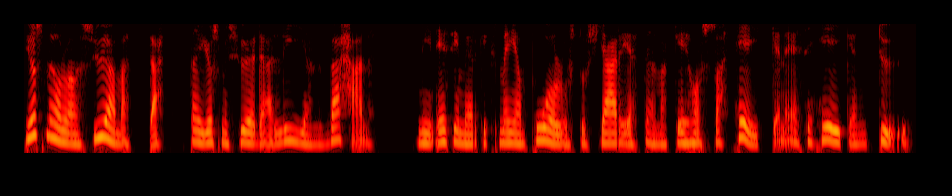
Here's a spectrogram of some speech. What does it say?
Jos me ollaan syömättä tai jos me syödään liian vähän, niin esimerkiksi meidän puolustusjärjestelmä kehossa heikkenee, se heikentyy.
